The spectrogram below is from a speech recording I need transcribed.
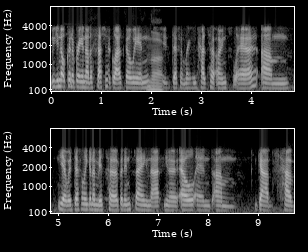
you're not going to bring another Sasha Glasgow in. No. She definitely has her own flair. Um, yeah, we're definitely going to miss her. But in saying that, you know, Elle and um, Gabs have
